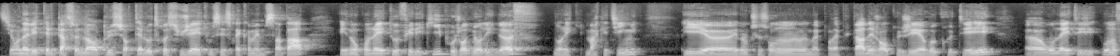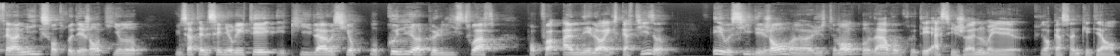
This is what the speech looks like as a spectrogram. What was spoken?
si on avait telle personne là en plus sur tel autre sujet et tout, ce serait quand même sympa. Et donc, on a étoffé l'équipe. Aujourd'hui, on est neuf dans l'équipe marketing. Et, euh, donc, ce sont bah, pour la plupart des gens que j'ai recrutés. Euh, on a été, on fait un mix entre des gens qui ont une certaine seniorité et qui là aussi ont, connu un peu l'histoire pour pouvoir amener leur expertise, et aussi des gens euh, justement qu'on a recrutés assez jeunes. Il y a plusieurs personnes qui étaient en,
